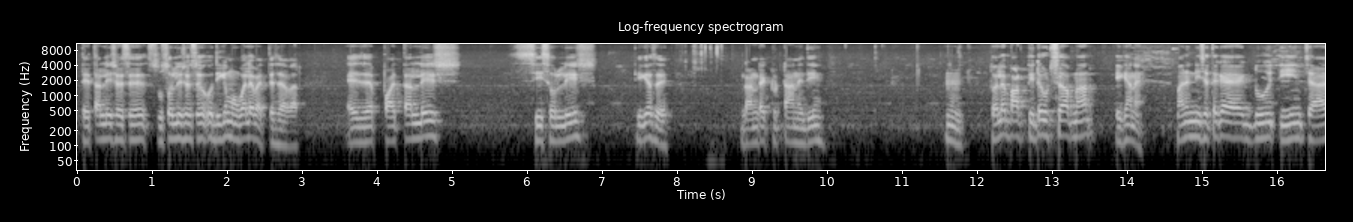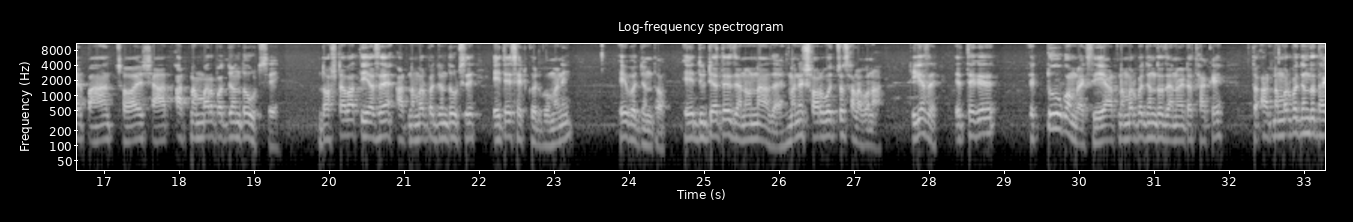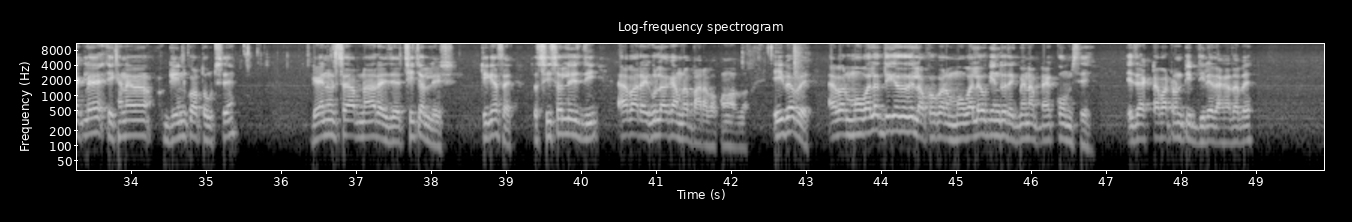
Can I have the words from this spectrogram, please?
তেতাল্লিশ হয়েছে, চুচল্লিশ হয়েছে, ওদিকে মোবাইলে বাড়তেছে আবার। এই যে পঁয়তাল্লিশ ছিচল্লিশ ঠিক আছে? গানটা একটু টানে দিই। হুম, তাহলে বাড়তিটা উঠছে আপনার এখানে। মানে নিচে থেকে এক, দুই, তিন, চার, পাঁচ, ছয়, সাত, আট নাম্বার পর্যন্ত উঠছে। দশটা বাতি আছে, আট নাম্বার পর্যন্ত উঠছে, এটাই সেট করব মানে এই পর্যন্ত। এই দুইটাতে যেন না যায় মানে সর্বোচ্চ চালাবো না, ঠিক আছে? এর থেকে একটু কম রাখছি, এই আট নম্বর পর্যন্ত যেন এটা থাকে। তো আট নম্বর পর্যন্ত থাকলে এখানে গেইন কত উঠছে? গেইন উঠছে আপনার এই যে ছিচল্লিশ, ঠিক আছে? তো ছিচল্লিশ দিই এবার এগুলাকে আমরা বাড়াবো, কমাবো। এইভাবে, এবার মোবাইলের দিকে যদি লক্ষ্য করেন, মোবাইলেও কিন্তু দেখবেন আপনার কমছে। এই যে একটা বাটন টিপ দিলে দেখা যাবে।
